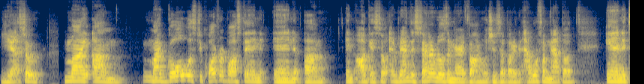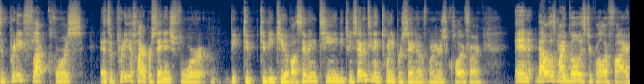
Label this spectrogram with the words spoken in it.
Yeah, so my um my goal was to qualify for Boston in um in August. So I ran the Santa Rosa Marathon, which is about an hour from Napa, and it's a pretty flat course. It's a pretty high percentage for B, to, to BQ, about 17, between 17 and 20% of runners qualify. And that was my goal is to qualify.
